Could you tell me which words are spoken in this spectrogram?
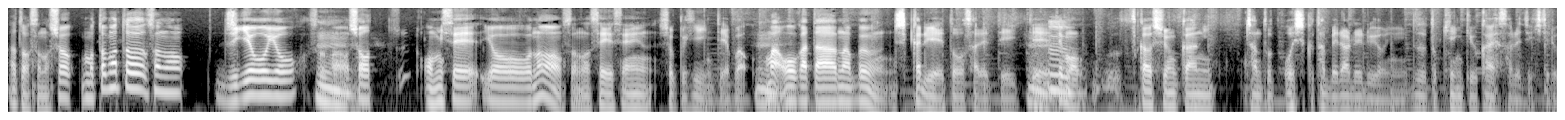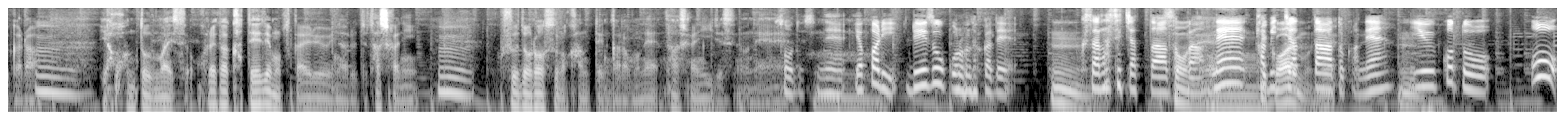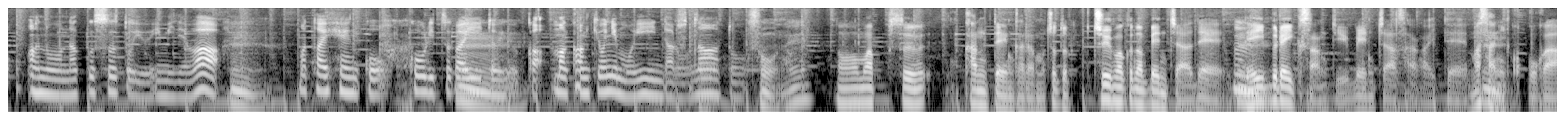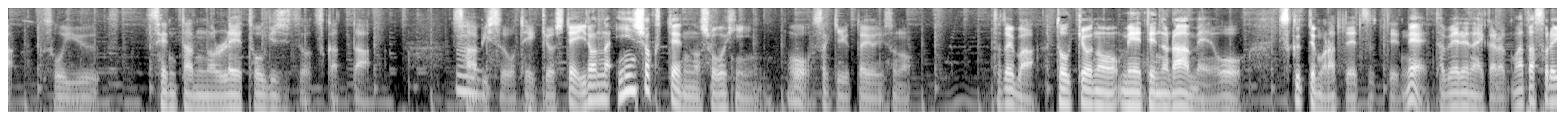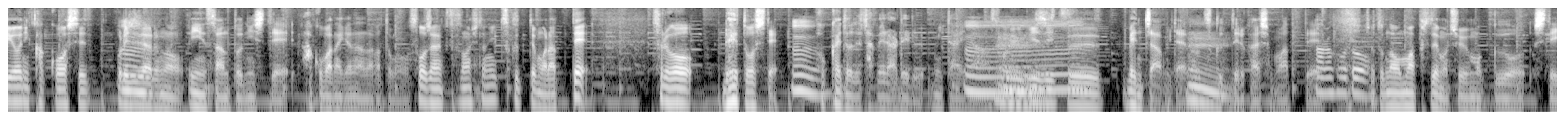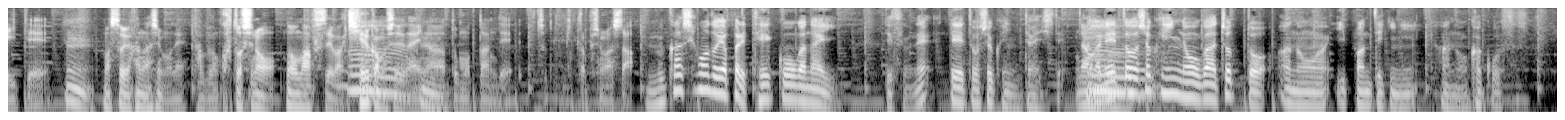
あとはそのしょもともとその事業用そうん。のしょ、お店用のその生鮮食品ってやっぱ、うん。まあ大型な分しっかり冷凍されていて、うん。でも使う瞬間にちゃんと美味しく食べられるようにずっと研究開発されてきてるから、いうん。や本当うまいですよ。これが家庭でも使えるようになるって確かにうん。フードロスの観点からもね確かにいいですよね。そうですね、うん。やっぱり冷蔵庫の中でうん。腐らせちゃったとかそうね。ね。かびちゃったとかねねうん。いうことをあのなくすという意味では、うん。まあ、大変こう効率がいいというか、まあ、環境にもいいんだろうなと。そうね。 NoMaps 観点からもちょっと注目のベンチャーで、うん。デイブレイクさんっていうベンチャーさんがいてまさにここがそういう先端の冷凍技術を使ったサービスを提供して、いろんな飲食店の商品をさっき言ったようにその例えば東京の名店のラーメンを作ってもらったやつってね食べれないからまたそれ用に加工してオリジナルのインスタントにして運ばなきゃならなかったもの、そうじゃなくてその人に作ってもらってそれを冷凍してうん北海道で食べられるみたいな、うんそういう技術ベンチャーみたいなのを作ってる会社もあって、なるほど。ちょっと NoMaps でも注目をしていて、うん。まあ、そういう話もね多分今年の NoMaps では聞けるかもしれないなと思ったんで、ちょっとピックアップしました。昔ほどやっぱり抵抗がないですよね。冷凍食品に対して。なんか冷凍食品の方がちょっとあの一般的にあの加工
